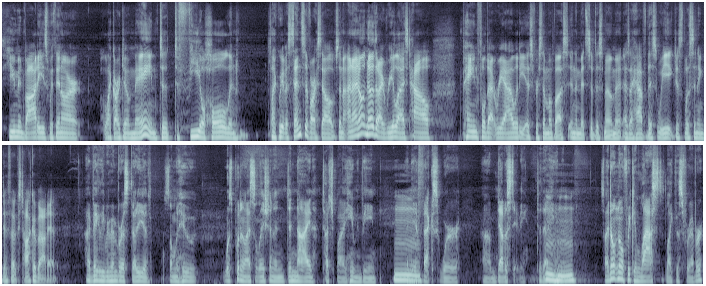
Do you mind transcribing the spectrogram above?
human bodies within our like our domain to to feel whole and like we have a sense of ourselves. And and I don't know that I realized how painful that reality is for some of us in the midst of this moment as I have this week just listening to folks talk about it. I vaguely remember a study of someone who was put in isolation and denied touch by a human being, and the hmm. effects were um, devastating to that human. Mm-hmm. So I don't know if we can last like this forever.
